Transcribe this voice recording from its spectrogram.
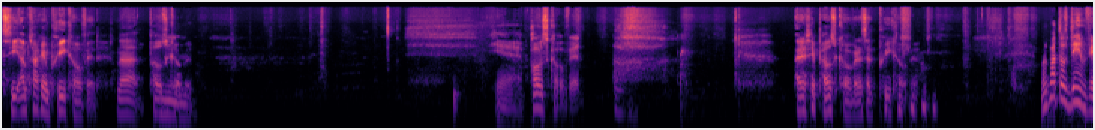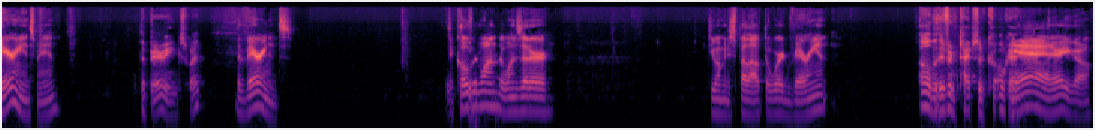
See, I'm talking pre-COVID, not post-COVID. Hmm. Yeah, post COVID. I didn't say post-COVID. I said pre-COVID. What about those damn variants, man? the bearings. What? The variants. The COVID one, the ones that are. Do you want me to spell out the word variant? Oh, the different types of. Co- okay. Yeah, there you go.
